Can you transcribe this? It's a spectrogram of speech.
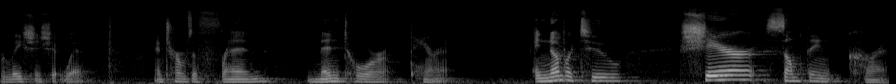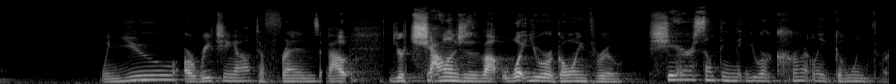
relationship with in terms of friend, mentor, parent. And number two, share something current. When you are reaching out to friends about your challenges, about what you are going through, share something that you are currently going through.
